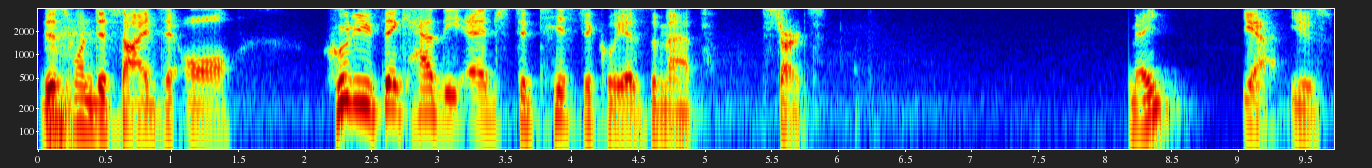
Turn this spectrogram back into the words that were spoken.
This one decides it all. Who do you think had the edge statistically as the map starts? Me? Yeah, use.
